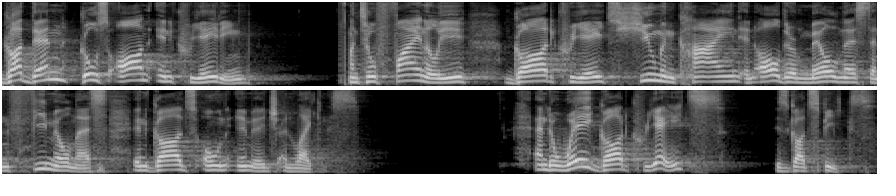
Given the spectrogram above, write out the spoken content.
God then goes on in creating until finally God creates humankind in all their maleness and femaleness in God's own image and likeness. And the way God creates is God speaks.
